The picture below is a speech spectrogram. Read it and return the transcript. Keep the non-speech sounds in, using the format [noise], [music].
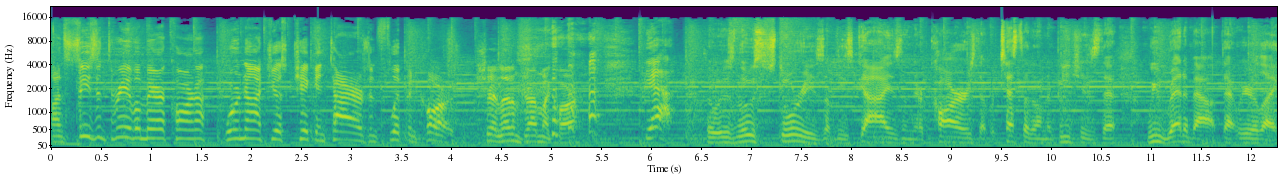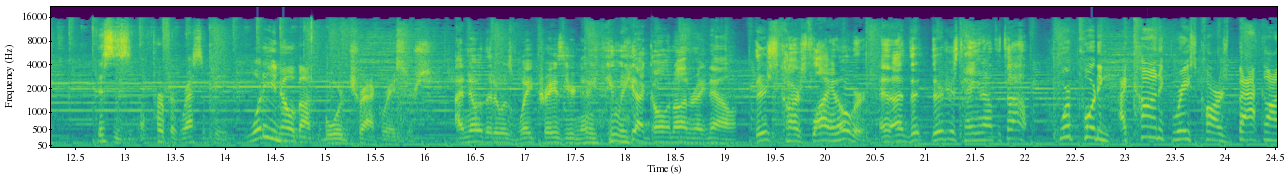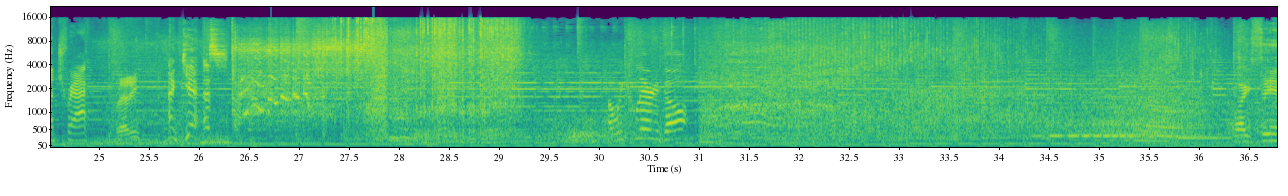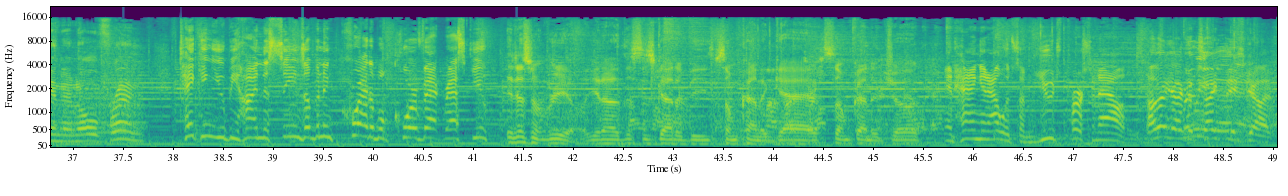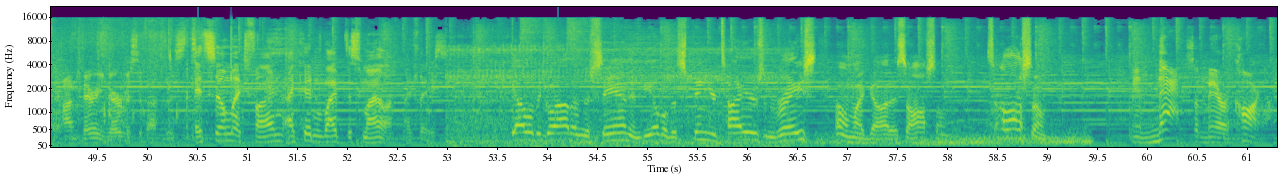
On season three of AmeriCarna, we're not just kicking tires and flipping cars. Should I let him drive my car? [laughs] yeah. So it was those stories of these guys and their cars that were tested on the beaches that we read about that we were like, this is a perfect recipe. What do you know about board track racers? I know that it was way crazier than anything we got going on right now. There's cars flying over, and uh, they're just hanging out the top. We're putting iconic race cars back on track. Ready? I guess. [laughs] Are we clear to go? Like seeing an old friend. Taking you behind the scenes of an incredible Corvette rescue. It isn't real, you know, this has got to be some kind of gag, some kind of joke. And hanging out with some huge personalities. I think I could take these guys. I'm very nervous about this. It's so much fun, I couldn't wipe the smile off my face. Be able to go out on the sand and be able to spin your tires and race, oh my God, it's awesome. It's awesome. And that's AmeriCarna.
